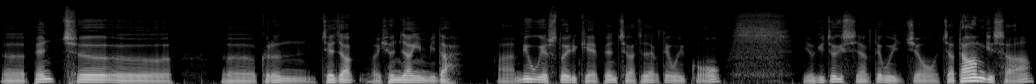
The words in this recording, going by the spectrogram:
어, 벤처 어, 어, 그런 제작 현장입니다. 아, 미국에서도 이렇게 벤처가 제작되고 있고 여기저기 시작되고 있죠. 자 다음 기사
